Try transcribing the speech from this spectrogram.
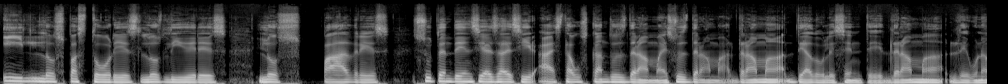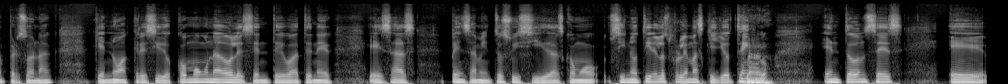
Y los pastores, los líderes, los padres, su tendencia es a decir, ah, está buscando es drama, eso es drama, drama de adolescente, drama de una persona que no ha crecido. ¿Cómo un adolescente va a tener esos pensamientos suicidas? Como si no tiene los problemas que yo tengo. Entonces, eh,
